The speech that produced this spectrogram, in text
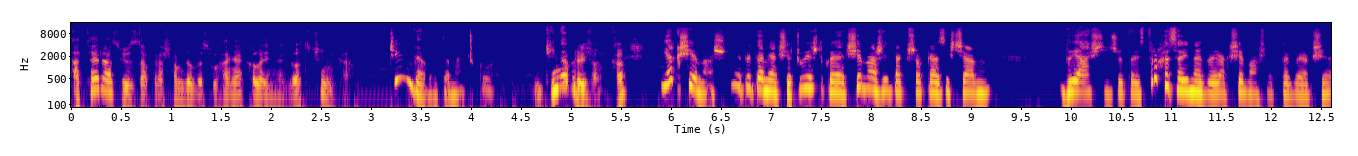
A teraz już zapraszam do wysłuchania kolejnego odcinka. Dzień dobry, Tomeczku. Dzień dobry, Iwanko. Jak się masz? Nie pytam, jak się czujesz, tylko jak się masz i tak przy okazji chciałam wyjaśnić, że to jest trochę co innego, jak się masz, od tego, jak się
